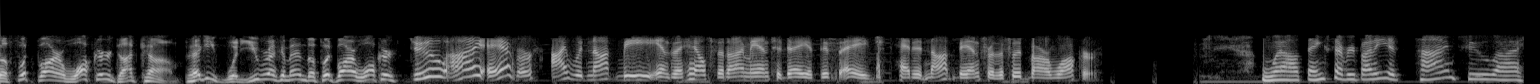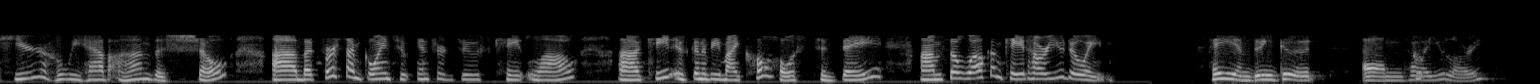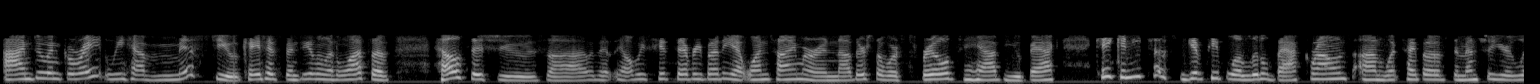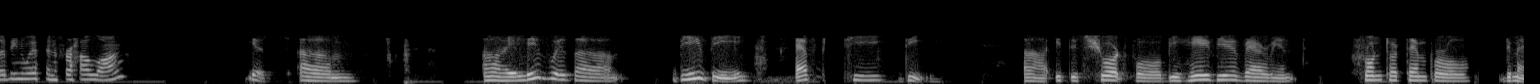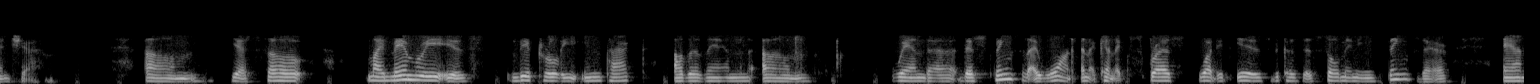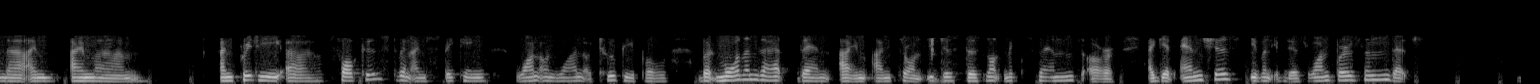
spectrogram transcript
thefootbarwalker.com. Peggy, would you recommend the Footbar Walker? Do I ever? I would not be in the health that I'm in today at this age had it not been for the footbar walker. Well, thanks everybody. It's time to uh, hear who we have on the show. Uh, but first I'm going to introduce Kate Lau. Uh, Kate is going to be my co-host today. Um, so welcome, Kate. How are you doing? Hey, I'm doing good. Um, how are you, Lori? I'm doing great. We have missed you. Kate has been dealing with lots of health issues uh, that always hits everybody at one time or another. So we're thrilled to have you back. Kate, can you just give people a little background on what type of dementia you're living with and for how long? Yes. Um, I live with uh, BVFTD. Uh, it is short for behavior variant frontotemporal dementia. Um, yes, so my memory is literally intact other than um, when the, there's things that I want and I can express what it is because there's so many things there. And uh, I'm, I'm, um, I'm pretty uh, focused when I'm speaking one-on-one or two people. But more than that, then I'm I'm thrown. It just does not make sense, or I get anxious even if there's one person that's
